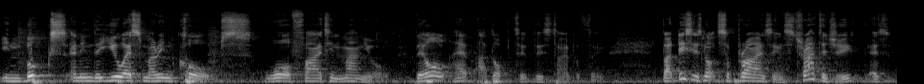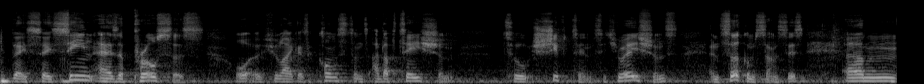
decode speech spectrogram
in books, and in the US Marine Corps war fighting manual. They all have adopted this type of thing. But this is not surprising. Strategy, as they say, seen as a process, or if you like, as a constant adaptation to shifting situations and circumstances, um,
